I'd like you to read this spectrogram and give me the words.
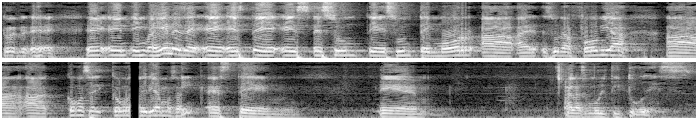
eh, eh, imagínense, eh, este es, es, un, es un temor, a, es una fobia a, ¿cómo, se, ¿cómo, diríamos ahí? Este, a las multitudes.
